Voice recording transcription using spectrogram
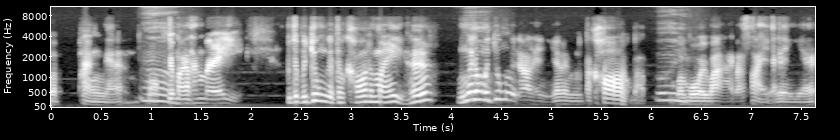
มาพังเนี่ยบอกอืมจะมาทำไมกูจะไปยุ่งกับเขาทำไมฮะมึงไม่ต้องมายุ่งอะไรอย่างเงี้ยมันตะคอกแบบอืมมาโวยวายมาใส่อะไรอย่างเงี้ย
